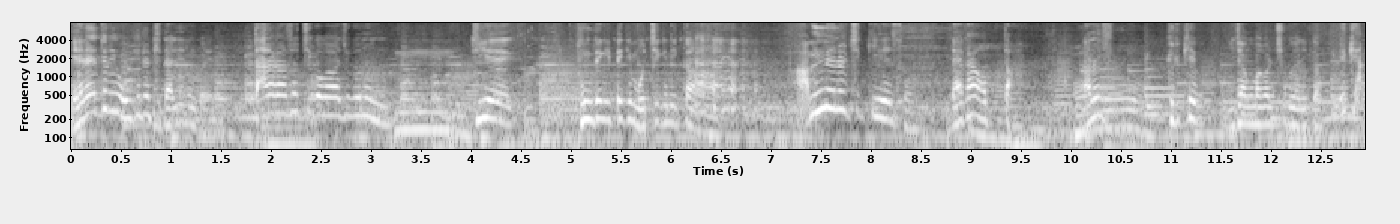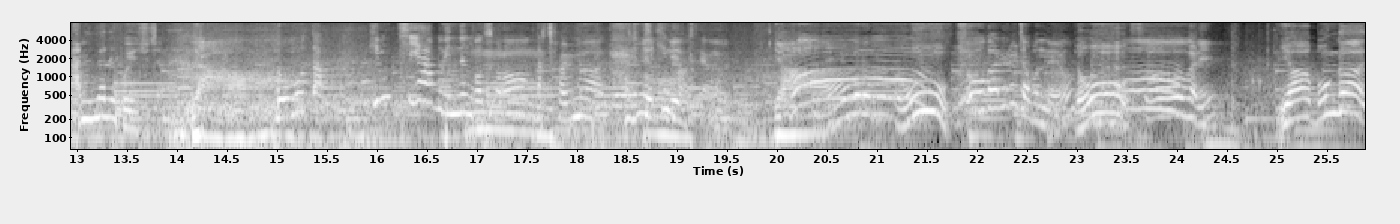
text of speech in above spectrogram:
얘네들이 오기를 기다리는 거예요. 따라가서 찍어가지고는 음. 뒤에 궁뎅이 빼기 못 찍으니까 앞면을 찍기 위해서 내가 없다. 나는 그렇게 이장막을 치고 하니까 이렇게 앞면을 보여주잖아요. 야. 너무 딱 김치 하고 있는 것처럼 음. 딱 절묘하게 아주 찍힌 것 같아요. 야. 오, 쏘가리를 잡았네요. 오. 쏘가리. 야 뭔가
